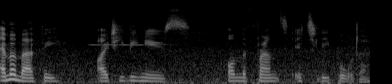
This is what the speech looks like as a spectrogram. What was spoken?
Emma Murphy, ITV News, on the France Italy border.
